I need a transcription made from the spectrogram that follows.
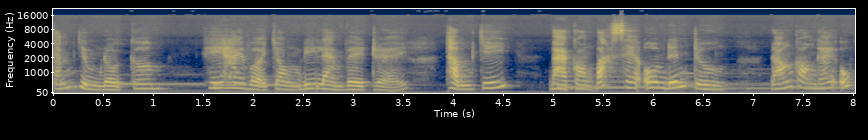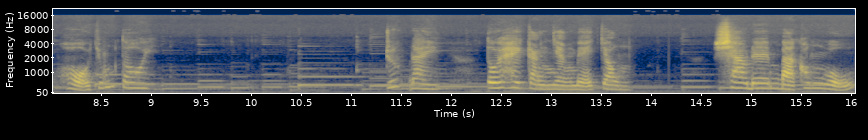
cắm giùm nồi cơm khi hai vợ chồng đi làm về trễ. Thậm chí, bà còn bắt xe ôm đến trường, đón con gái út hộ chúng tôi. Trước đây, tôi hay cằn nhằn mẹ chồng sao đêm bà không ngủ,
